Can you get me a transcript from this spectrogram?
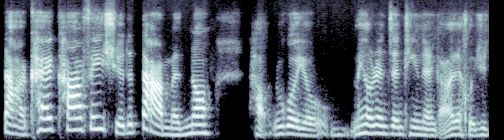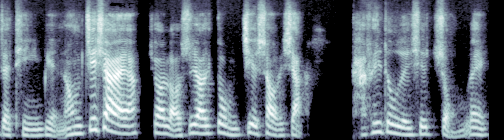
打开咖啡学的大门哦。好，如果有没有认真听的人，赶快再回去再听一遍。然后我们接下来呀，就要老师要跟我们介绍一下咖啡豆的一些种类，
